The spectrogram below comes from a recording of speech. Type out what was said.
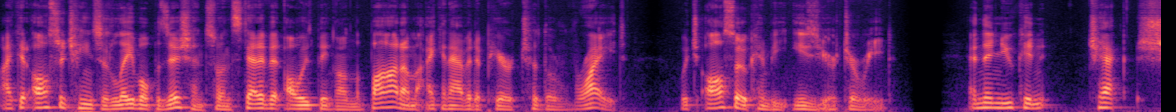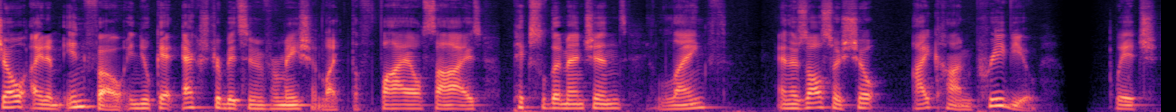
I could also change the label position. So instead of it always being on the bottom I can have it appear to the right which also can be easier to read. And then you can check Show Item Info and you'll get extra bits of information like the file size, pixel dimensions, length, and there's also Show Icon Preview which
